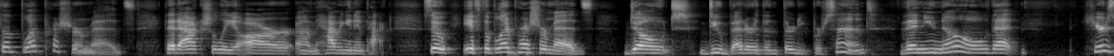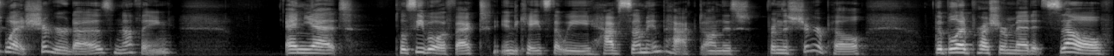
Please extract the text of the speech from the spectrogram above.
the blood pressure meds that actually are um, having an impact. So if the blood pressure meds don't do better than 30%, then you know that here's what sugar does, nothing. And yet placebo effect indicates that we have some impact on this from the sugar pill. The blood pressure med itself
